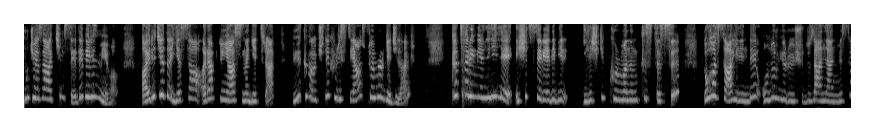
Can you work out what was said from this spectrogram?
bu ceza kimseye de verilmiyor. Ayrıca da yasağı Arap dünyasına getiren büyük ölçüde Hristiyan sömürgeciler. Katar Emirliği ile eşit seviyede bir ilişki kurmanın kıstası Doha sahilinde onur yürüyüşü düzenlenmesi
